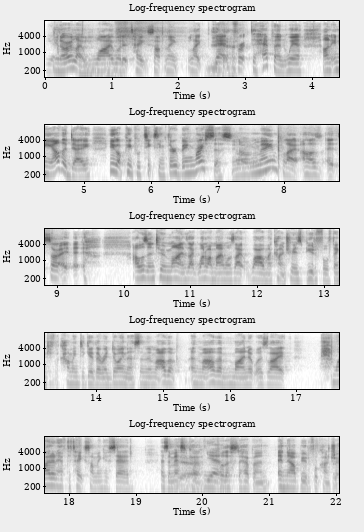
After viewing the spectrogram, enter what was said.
You know, like mm. why would it take something like Yeah. that for it to happen? Where on any other day, you got people texting through being racist, you know oh, what I mean? Like, I was, it, so it, it, I was in two minds. Like one of my mind was like, "Wow, my country is beautiful. Thank you for coming together and doing this." And then my other, in my other mind, it was like, "Man, why did it have to take something as sad as a massacre Yeah. for this to happen in our beautiful country?"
